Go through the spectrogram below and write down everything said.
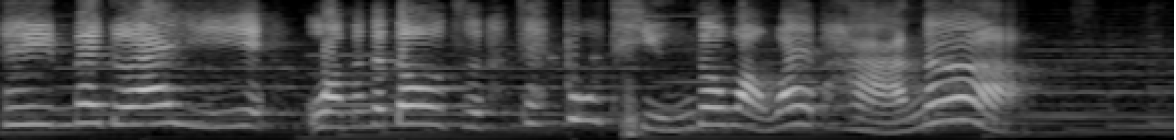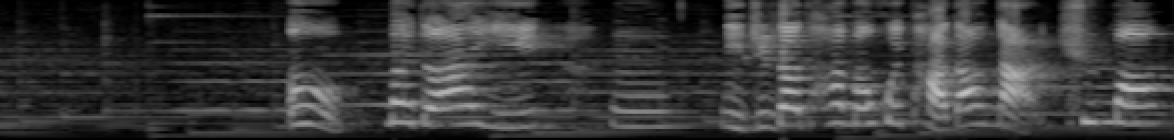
哎，麦德阿姨，我们的豆子在不停地往外爬呢。”“嗯，麦德阿姨，嗯，你知道他们会爬到哪儿去吗？”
